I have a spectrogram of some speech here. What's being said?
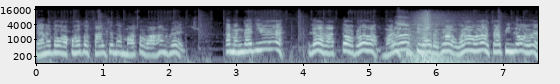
એને તો આખો તો સાલ છે મારે તો વાહન છે. મંગાજી એટલે વાત તો હબળો મારી વાત હબળો વળા વળા ચા પીને જાઓ હવે.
